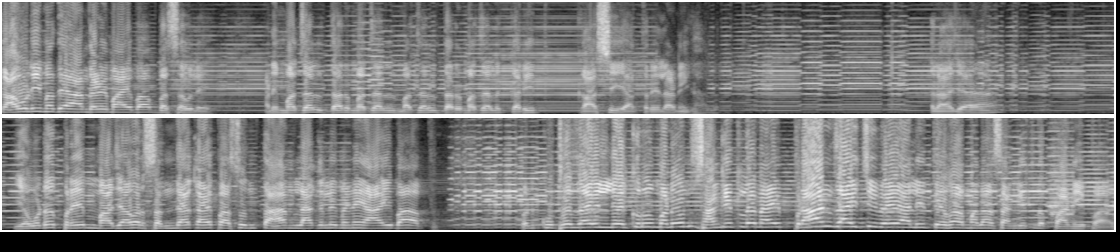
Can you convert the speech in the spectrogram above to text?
कावडीमध्ये आंधळे मायबाप बसवले. आणि मजल दर मजल मजल दर मजल करीत काशी यात्रेला निघालो. राजा एवढं प्रेम माझ्यावर संध्याकाळपासून तहान लागले म्हणे आई बाप. पण कुठं जाईल लेकरू म्हणून सांगितलं नाही. प्राण जायची वेळ आली तेव्हा मला सांगितलं पाणी पाच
